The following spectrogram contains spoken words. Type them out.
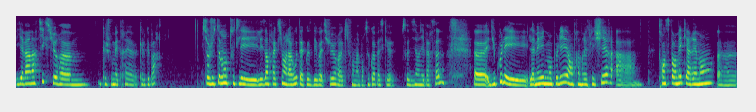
il y avait un article sur euh, que je vous mettrai euh, quelque part sur justement toutes les, les infractions à la route à cause des voitures euh, qui font n'importe quoi parce que soi-disant il n'y a personne. Euh, et du coup, les, la mairie de Montpellier est en train de réfléchir à transformer carrément euh,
